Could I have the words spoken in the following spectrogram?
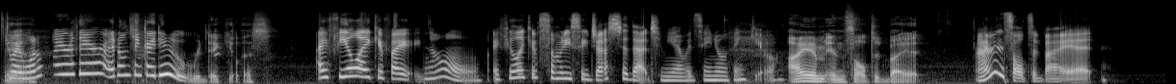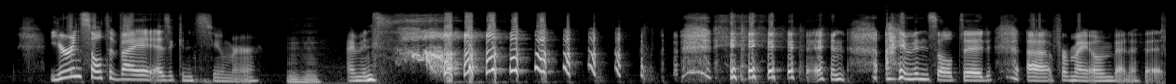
Do I want a wire there? I don't think I do. Ridiculous. I feel like if I no, I feel like if somebody suggested that to me, I would say no, thank you. I am insulted by it. I'm insulted by it. You're insulted by it as a consumer. hmm I'm in. and I'm insulted uh, for my own benefit.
